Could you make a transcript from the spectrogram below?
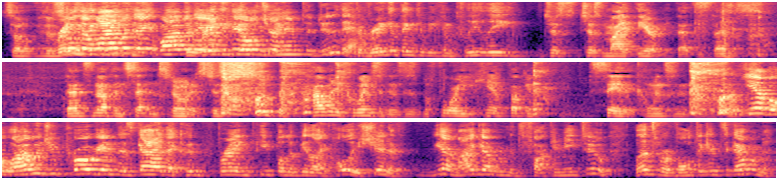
So the So Reagan then thing why would they? Why would the they Reagan MK thing Ultra be- him to do that? The Reagan thing could be completely just just my theory. That's that's that's nothing set in stone. It's just super. How many coincidences before you can't fucking say that coincidence? Are yeah, but why would you program this guy that could bring people to be like, holy shit, if yeah, my government's fucking me too. Let's revolt against the government.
